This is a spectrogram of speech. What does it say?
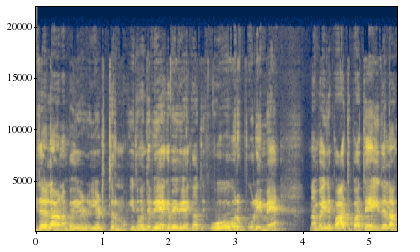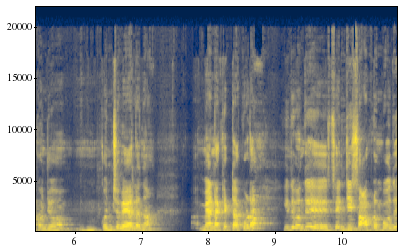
இதெல்லாம் நம்ம எ எடுத்துடணும். இது வந்து வேகவே வேகாது. ஒவ்வொரு பூலையுமே நம்ம இதை பார்த்து பார்த்து இதெல்லாம் கொஞ்சம் கொஞ்சம் வேலை தான் மெனக்கெட்டால் கூட இது வந்து செஞ்சு சாப்பிடும்போது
